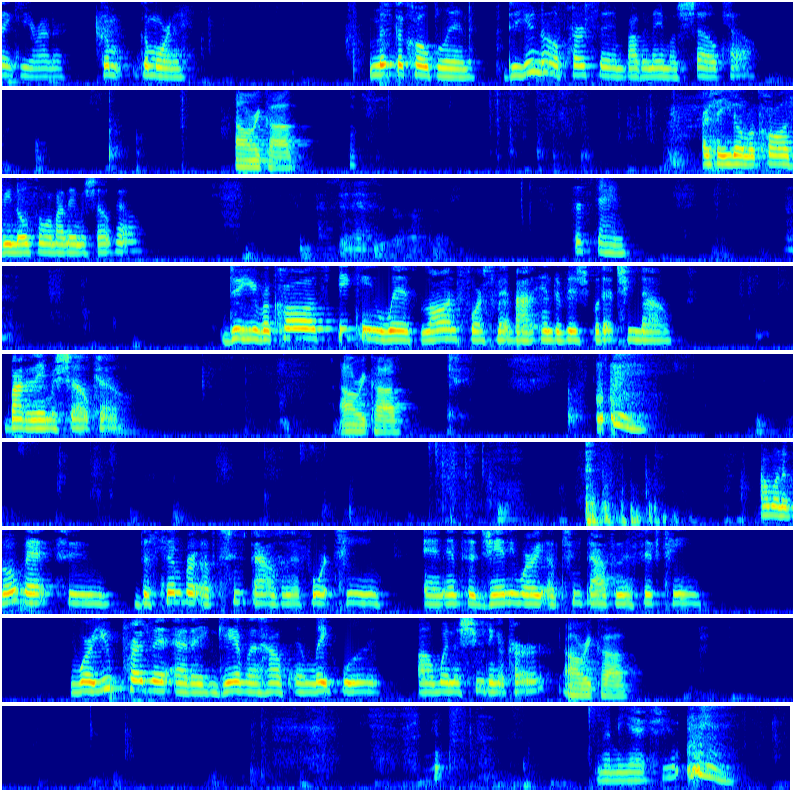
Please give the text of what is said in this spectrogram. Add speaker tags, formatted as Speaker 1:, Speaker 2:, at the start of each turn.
Speaker 1: Thank you, Your Honor. Good, good morning. Mr. Copeland, do you know a person by the name of Shell Cal?
Speaker 2: I don't recall.
Speaker 1: Are you saying you don't recall if you know someone by the name of Shell Cal?
Speaker 3: Sustain.
Speaker 1: Do you recall speaking with law enforcement about an individual that you know by the name of Shell Cal?
Speaker 2: I don't recall.
Speaker 1: I want to go back to December of 2014 and into January of 2015. Were you present at a gambling house in Lakewood uh, when the shooting occurred?
Speaker 2: I don't recall.
Speaker 1: Let me ask you.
